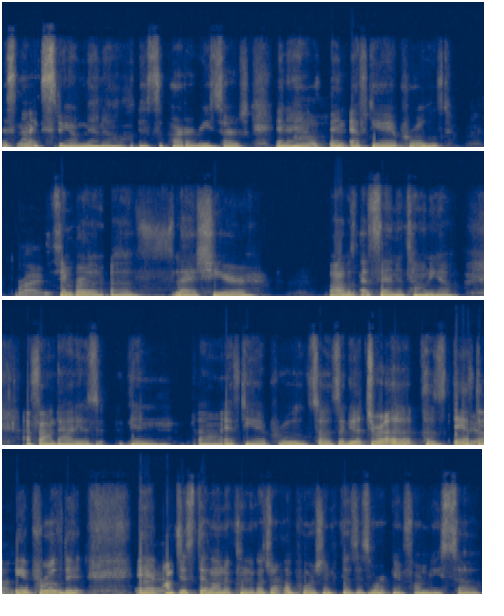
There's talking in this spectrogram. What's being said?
it's not experimental it's a part of research and it mm. has been fda approved right december of last year while i was at san antonio i found out it was been uh, FDA approved. So it's a good drug because the FDA yeah. approved it. And right. I'm just still on the clinical trial portion because it's working for me. So,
